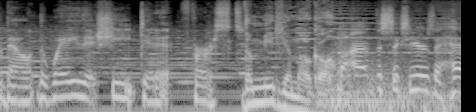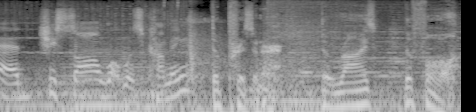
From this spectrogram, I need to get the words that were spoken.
about the way that she did it first. The media mogul. Five to six years ahead, she saw what was coming. The prisoner. The rise, the fall,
